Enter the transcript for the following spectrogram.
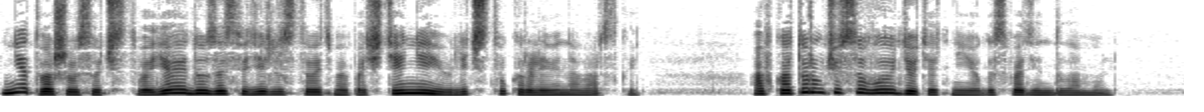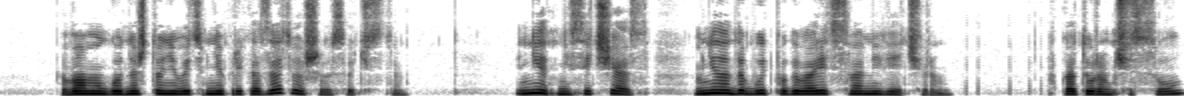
«Нет, ваше высочество, я иду засвидетельствовать мое почтение и величество королеве Наварской». «А в котором часу вы уйдете от нее, господин Деламоль?» «Вам угодно что-нибудь мне приказать, ваше высочество?» «Нет, не сейчас. Мне надо будет поговорить с вами вечером». «В котором часу?»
